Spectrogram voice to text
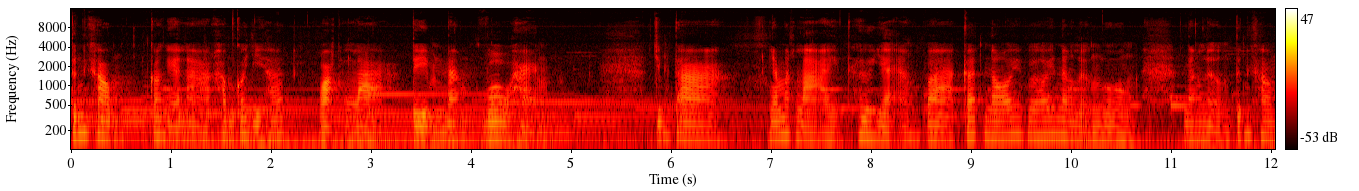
Tính không có nghĩa là không có gì hết, hoặc là tiềm năng vô hạn. Chúng ta nhắm mắt lại, thư giãn và kết nối với năng lượng nguồn, năng lượng tính không,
